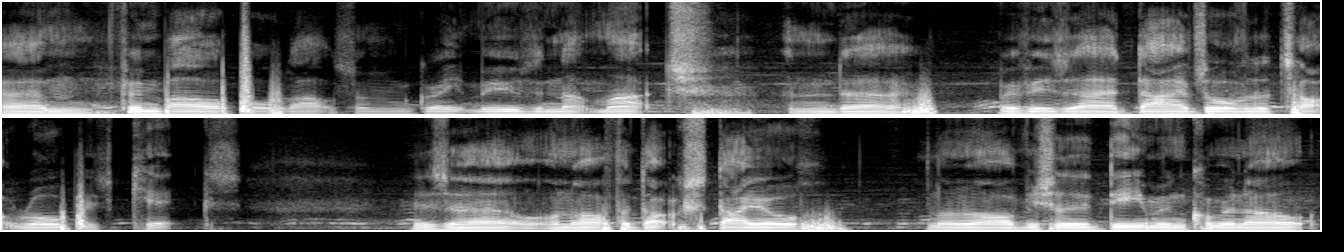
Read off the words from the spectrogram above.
Um, Finn Balor pulled out some great moves in that match, and uh, with his uh, dives over the top rope, his kicks, his uh, unorthodox style, and obviously the demon coming out.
